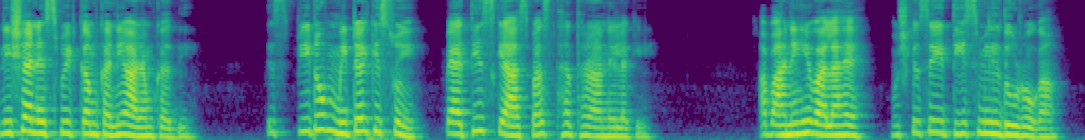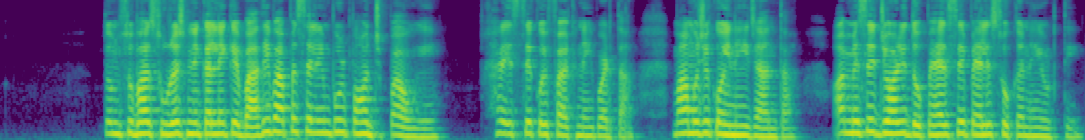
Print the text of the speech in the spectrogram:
निशा ने स्पीड कम करनी आरंभ कर दी। स्पीडोमीटर की सुई पैंतीस के आसपास थरथराने लगी। अब आने ही वाला है। मुश्किल से ये तीस मील दूर होगा। तुम सुबह सूरज निकलने के बाद ही वापस सलीमपुर पहुँच पाओगी। अरे, इससे कोई फ़र्क नहीं पड़ता। वहाँ मुझे कोई नहीं जानता। और मिसेज जौहरी दोपहर से पहले सोकर नहीं उठती।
